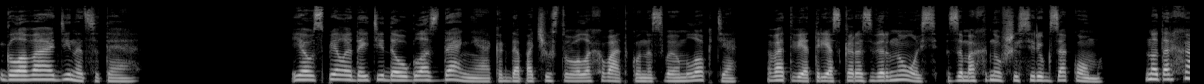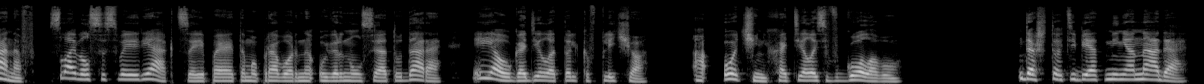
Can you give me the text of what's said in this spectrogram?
Глава одиннадцатая. Я успела дойти до угла здания, когда почувствовала хватку на своем локте, в ответ резко развернулась, замахнувшись рюкзаком. Но Тарханов славился своей реакцией, поэтому проворно увернулся от удара, и я угодила только в плечо. А очень хотелось в голову. «Да что тебе от меня надо?»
